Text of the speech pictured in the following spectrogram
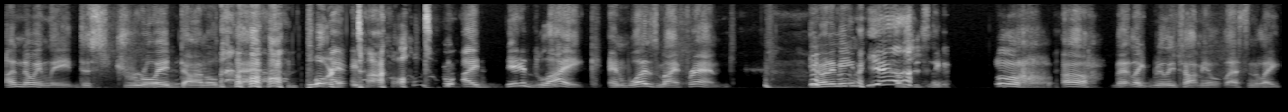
unknowingly destroyed Donald's bed. oh, poor I- Donald. who I did like and was my friend. You know what I mean? I yeah. was just like, oh, oh, that like really taught me a lesson to like,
